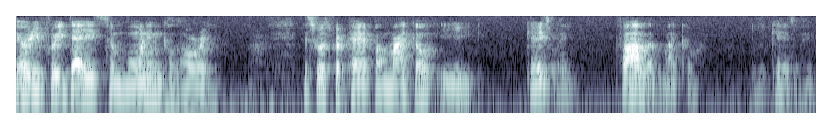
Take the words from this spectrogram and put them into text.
33 Days to Morning Glory. This was prepared by Michael E. Gaitley, Father Michael E. Gaitley.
